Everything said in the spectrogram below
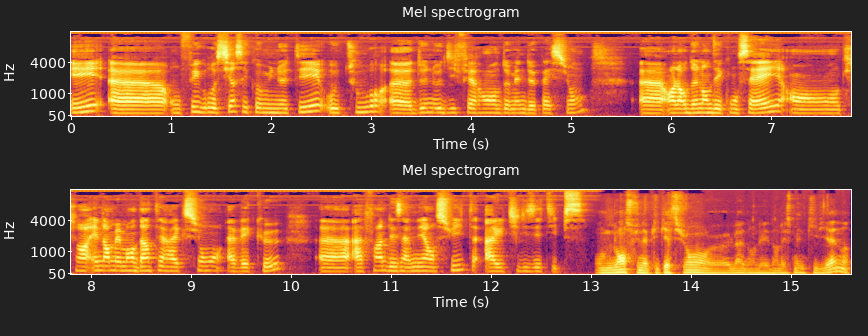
Et euh, on fait grossir ces communautés autour euh, de nos différents domaines de passion, en leur donnant des conseils, en créant énormément d'interactions avec eux, afin de les amener ensuite à utiliser Tips. On lance une application là dans les, dans les semaines qui viennent.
